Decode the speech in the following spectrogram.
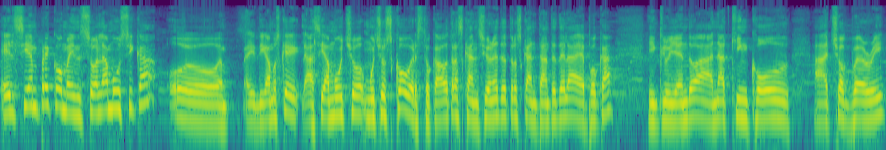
Él siempre comenzó en la música, o, eh, digamos que hacía mucho, muchos covers, tocaba otras canciones de otros cantantes de la época, incluyendo a Nat King Cole, a Chuck Berry.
